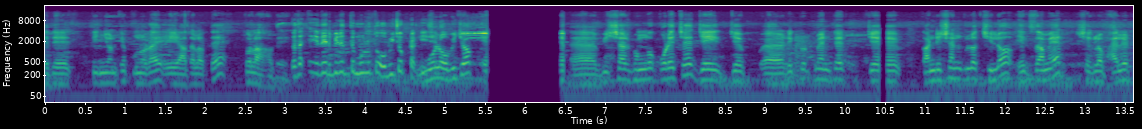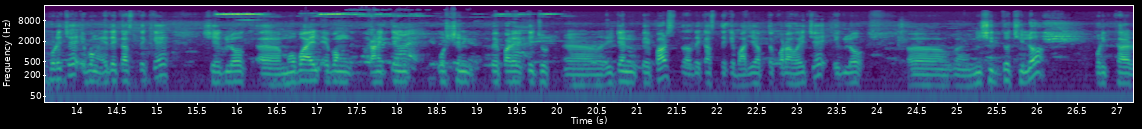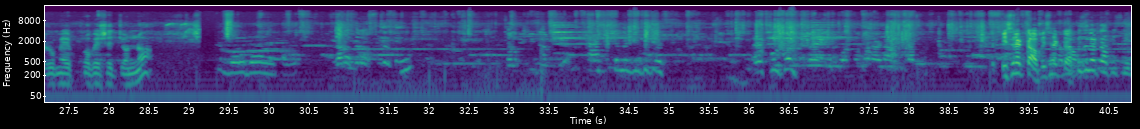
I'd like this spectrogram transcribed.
এদের তিনজনকে পুনরায় এই আদালতে তোলা হবে। দাদা এদের বিরুদ্ধে মূলত অভিযোগটা কি মূল অভিযোগ বিশ্বাসভঙ্গ করেছে যে যে রিক্রুটমেন্টের যে কন্ডিশনগুলো ছিল এক্সামের সেগুলো ভায়োলেট করেছে এবং এদের কাছ থেকে সেগুলো মোবাইল এবং কানেক্টিং কোশ্চেন পেপারের কিছু রিটেন পেপারস তাদের কাছ থেকে বাজেয়াপ্ত করা হয়েছে। এগুলো নিষিদ্ধ ছিল পরীক্ষার রুমে প্রবেশের জন্য। বলব না তাহলে। আজকে আমার দিদি করছে। পিছনেরটা পিছনেরটা পিছনে একটা, পিছনে।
